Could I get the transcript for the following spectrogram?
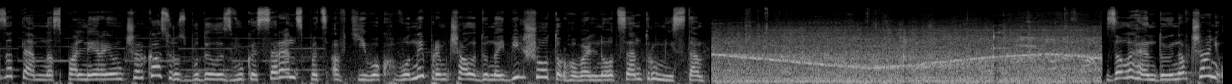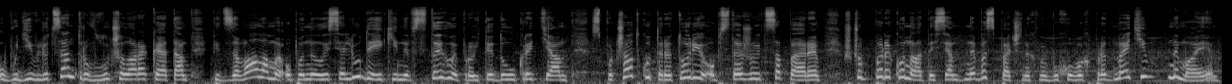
затем на спальний район Черкас розбудили звуки сирен спецавтівок. Вони примчали до найбільшого торговельного центру міста. За легендою навчань у будівлю центру влучила ракета. Під завалами опинилися люди, які не встигли пройти до укриття. Спочатку територію обстежують сапери. Щоб переконатися, небезпечних вибухових предметів немає.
